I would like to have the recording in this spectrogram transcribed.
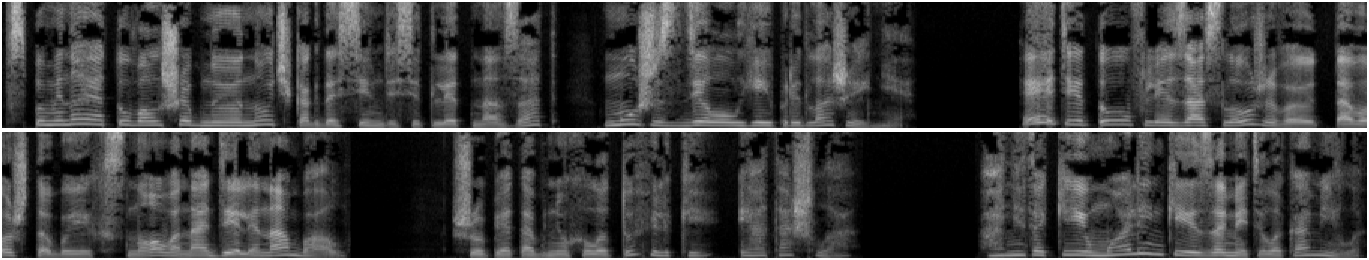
вспоминая ту волшебную ночь, когда 70 лет назад муж сделал ей предложение. Эти туфли заслуживают того, чтобы их снова надели на бал. Шупет обнюхала туфельки и отошла. «Они такие маленькие», — заметила Камила.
